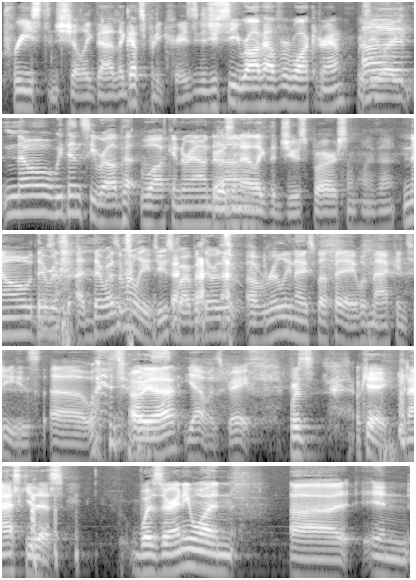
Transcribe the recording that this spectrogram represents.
Priest and shit like that. Like that's pretty crazy. Did you see Rob Halford walking around? Was he Uh, like? no, we didn't see Rob ha- walking around. It wasn't um, at like the juice bar or something like that. No, there was uh, there wasn't really a juice bar, but there was a, a really nice buffet with mac and cheese. Uh, which Oh, was- yeah? yeah, it was great. Was okay. Can I ask you this? Was there anyone uh, in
